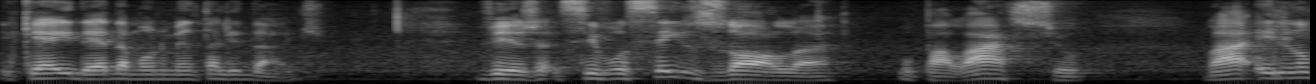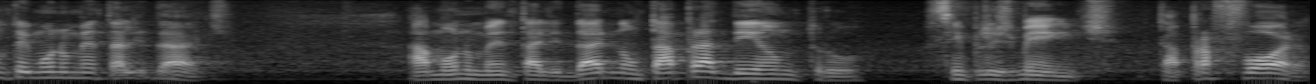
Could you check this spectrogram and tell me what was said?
e que é a ideia da monumentalidade. Veja, se você isola o palácio, lá ele não tem monumentalidade. A monumentalidade não está para dentro, simplesmente, está para fora.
